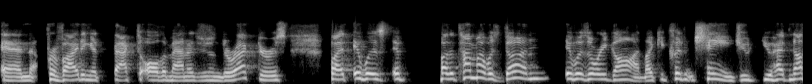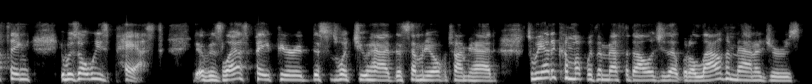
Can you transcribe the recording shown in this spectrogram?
and providing it back to all the managers and directors. But it was, it, by the time I was done, it was already gone. Like you couldn't change. You you had nothing. It was always past. It was last pay period. This is what you had. This how many overtime you had. So we had to come up with a methodology that would allow the managers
